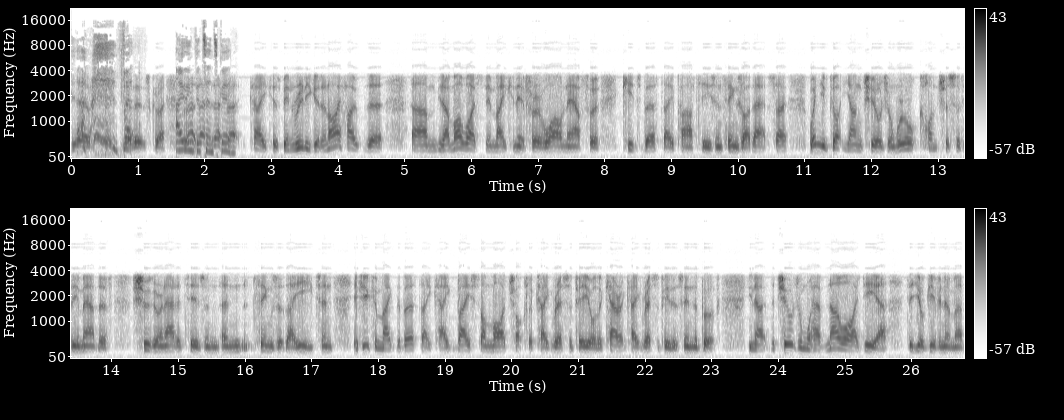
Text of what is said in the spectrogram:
yeah, that's great. I think that, that sounds that, good. That, cake has been really good, and I hope that um, you know my wife's been making it for a while now for kids' birthday parties and things like that. So when you've got young children, we're all conscious of the amount of sugar and additives and, and things that they eat. And if you can make the birthday cake based on my chocolate cake recipe or the carrot cake recipe that's in the book, you know the children will have no idea that you're giving them a,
